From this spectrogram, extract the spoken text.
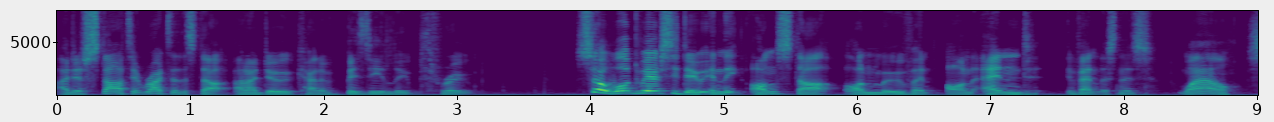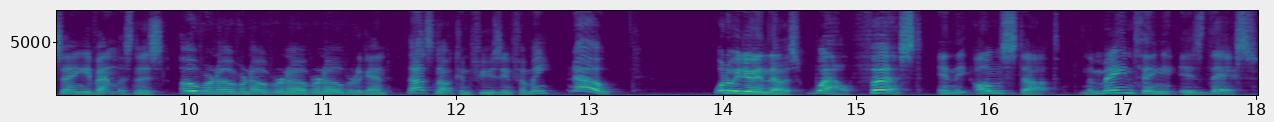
I just start it right at the start, and I do a kind of busy loop through. So what do we actually do in the on start, on move, and on end event listeners? Wow, saying event listeners over and over and over and over and over again. That's not confusing for me. No. What do we do in those? Well, first, in the on start, the main thing is this.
